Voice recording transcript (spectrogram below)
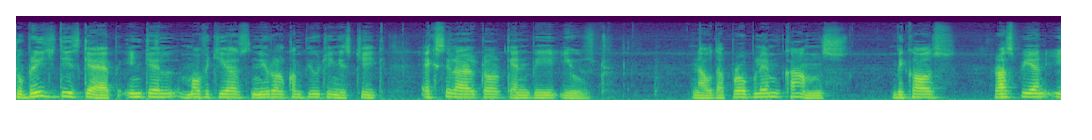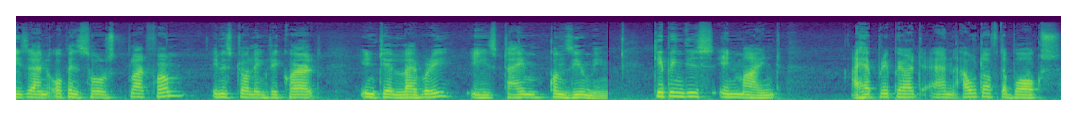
To bridge this gap, Intel Movidius neural computing stick accelerator can be used. Now the problem comes because Raspbian is an open source platform, installing required Intel library is time consuming. Keeping this in mind, I have prepared an out of the box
